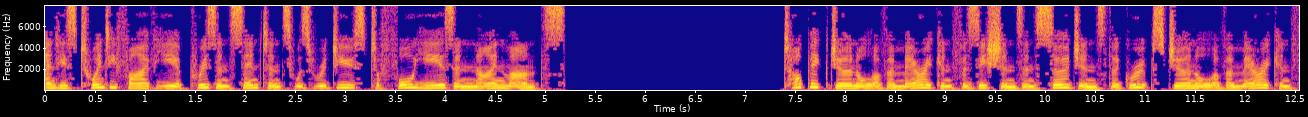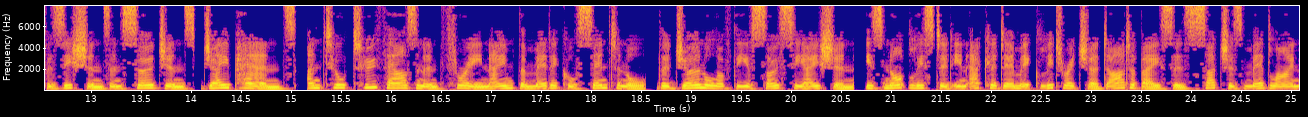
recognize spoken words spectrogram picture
and his 25-year prison sentence was reduced to four years and nine months. Topic Journal of American Physicians and Surgeons The group's Journal of American Physicians and Surgeons JPANDS, until 2003 named the Medical Sentinel, the Journal of the Association, is not listed in academic literature databases such as Medline,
